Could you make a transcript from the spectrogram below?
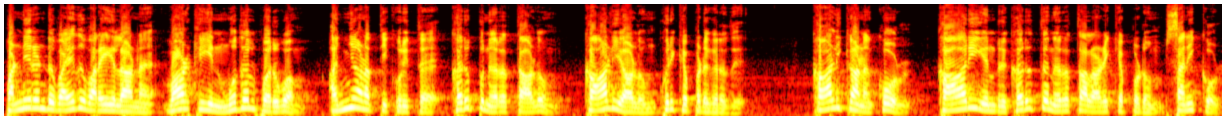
பன்னிரண்டு வயது வரையிலான வாழ்க்கையின் முதல் பருவம் அஞ்ஞானத்தை குறித்த கருப்பு நிறத்தாலும் காளியாலும் குறிக்கப்படுகிறது. காளிக்கான கோள் காரி என்று கருத்த நிறத்தால் அழைக்கப்படும் சனிக்கோள்.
